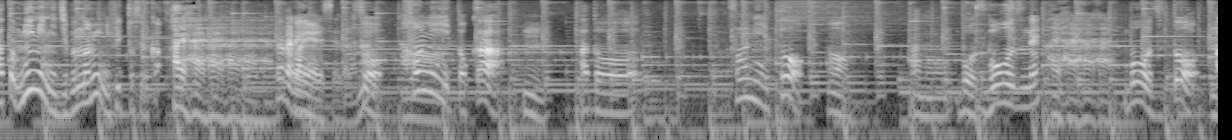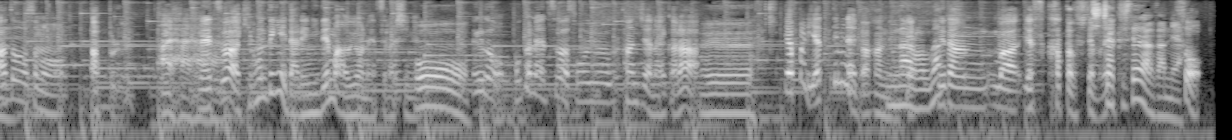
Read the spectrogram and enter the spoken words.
あと耳に自分の耳にフィットするか？あはいはいはいはいはい。なんかねワイヤレスやからな。そう。ソニーとかうん。あとソニーとうん。あの坊主。坊主ね。はいはいはいはい。坊主とうん。あとそのアップルはいはいはい。のやつは基本的に誰にでも合うようなやつらしいねだけど。他のやつはそういう感じじゃないからやっぱりやってみないとあかんねん値段は安かったとしてもね。試着してなあかんねや。そう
